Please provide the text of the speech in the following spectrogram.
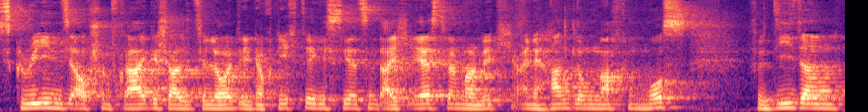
Screens auch schon freigeschaltet für Leute, die noch nicht registriert sind. Eigentlich erst, wenn man wirklich eine Handlung machen muss, für die dann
